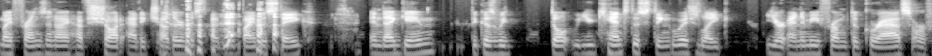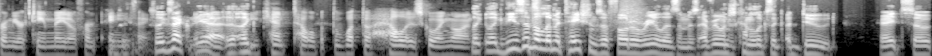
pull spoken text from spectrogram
my friends and I have shot at each other mis- by mistake in that game because we don't you can't distinguish like your enemy from the grass or from your teammate or from anything. So exactly, in yeah, game. like you can't tell what the, what the hell is going on. like like these are the limitations of photorealism is everyone just kind of looks like a dude right so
